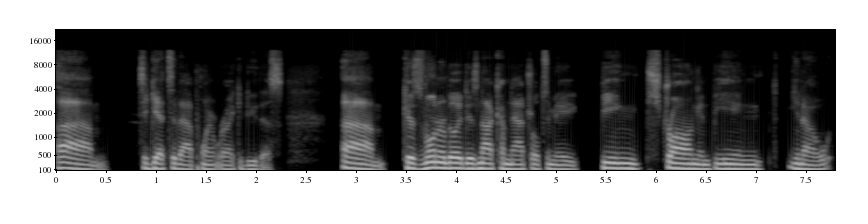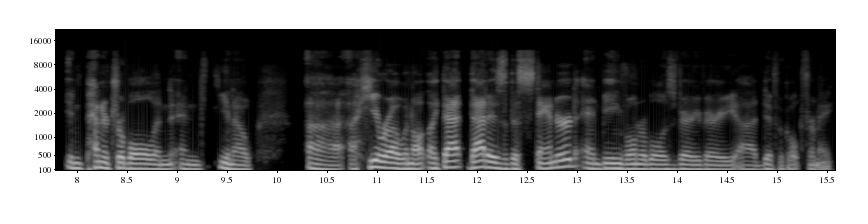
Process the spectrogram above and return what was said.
um to get to that point where I could do this um because vulnerability does not come natural to me being strong and being you know impenetrable and and you know uh, a hero and all like that that is the standard and being vulnerable is very very uh, difficult for me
